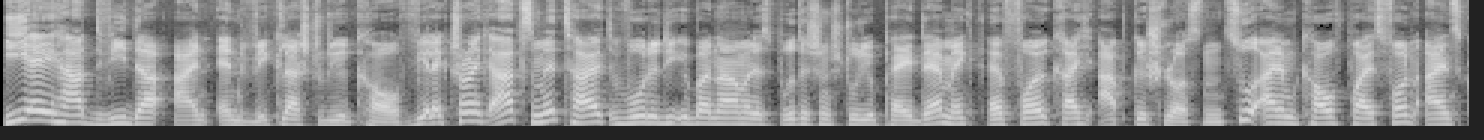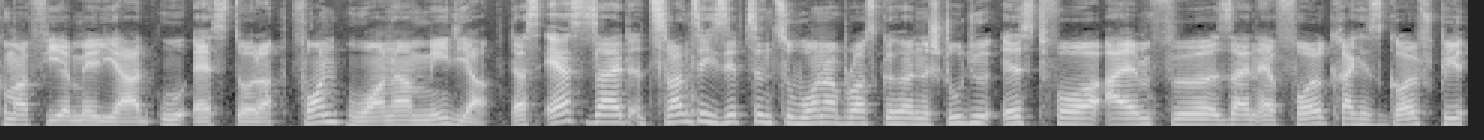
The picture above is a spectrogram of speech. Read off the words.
EA hat wieder ein Entwicklerstudio gekauft. Wie Electronic Arts mitteilt, wurde die Übernahme des britischen Studio Paydemic erfolgreich abgeschlossen zu einem Kaufpreis von 1,4 Milliarden US-Dollar von Warner Media. Das erst seit 2017 zu Warner Bros. gehörende Studio ist vor allem für sein erfolgreiches Golfspiel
